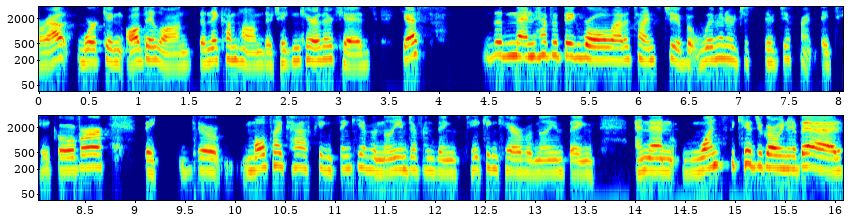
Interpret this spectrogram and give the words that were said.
are out working all day long. Then they come home, they're taking care of their kids. Yes, the men have a big role a lot of times too but women are just they're different. They take over they they're multitasking thinking of a million different things taking care of a million things. And then once the kids are going to bed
